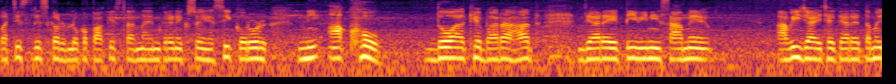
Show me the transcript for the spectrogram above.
પચીસ ત્રીસ કરોડ લોકો પાકિસ્તાનના એમ કરીને એકસો એંસી કરોડની આંખો, દો આંખે બારા હાથ, જ્યારે ટીવીની સામે આવી જાય છે ત્યારે તમે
